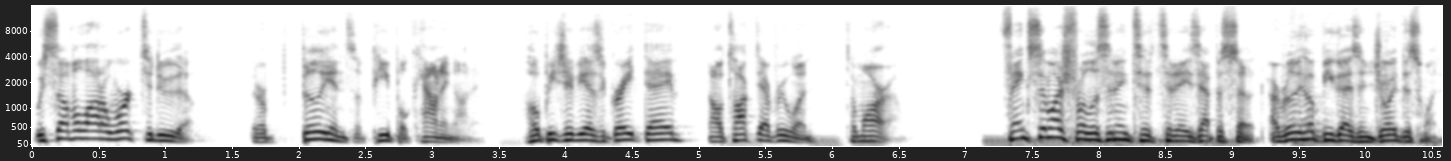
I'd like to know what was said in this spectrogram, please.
We still have a lot of work to do, though. There are billions of people counting on it. Hope each of you has a great day, and I'll talk to everyone tomorrow. Thanks so much for listening to today's episode. I really hope you guys enjoyed this one.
